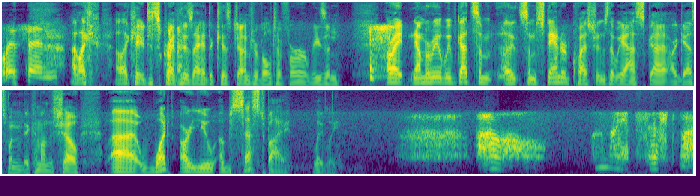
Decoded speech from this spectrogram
Listen. I like I like how you describe it as I had to kiss John Travolta for a reason. All right, now Maria, we've got some uh, some standard questions that we ask uh, our guests when they come on the show. Uh, what are you obsessed by lately? Oh, what am I obsessed by?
